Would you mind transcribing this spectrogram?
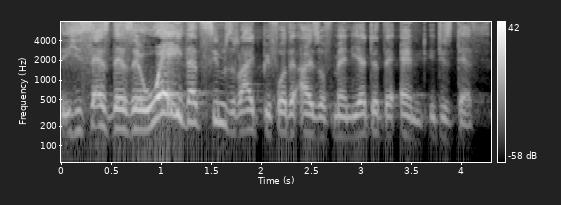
he says there's a way that seems right before the eyes of men, yet at the end it is death.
